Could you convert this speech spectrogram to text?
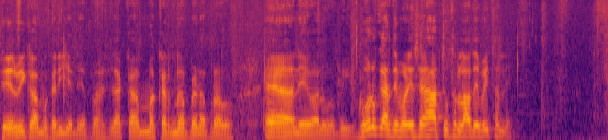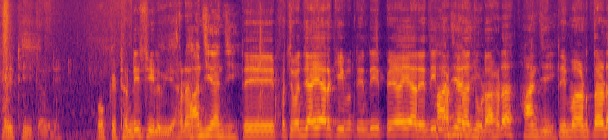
ਫੇਰ ਵੀ ਕੰਮ ਕਰੀ ਜਾਂਦੇ ਆਪਾਂ, ਜਿਹੜਾ ਕੰਮ ਕਰਨਾ ਪੈਣਾ ਭਰਾਵੋ। ਐ ਲੈ ਵਾਲੋ ਬਈ। ਹੋਰ ਕਰਦੇ ਮਾੜੇ ਸੇ ਹੱਥ ਉੱਥੇ ਲਾ ਦੇ ਬਈ ਥੱਲੇ। ਬਈ ਠੀਕ ਆ ਵੀਰੇ। ਓਕੇ ਠੰਡੀ ਸੀਲ ਵੀ ਆ ਹਨਾ? ਹਾਂਜੀ ਹਾਂਜੀ। ਤੇ 55000 ਕੀਮਤ ਇਹਦੀ 50000 ਇਹਦੀ ਲੱਖ ਦਾ। ਜੋੜਾ ਹਨਾ? ਹਾਂਜੀ। ਤੇ ਮਾਨਤਨ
